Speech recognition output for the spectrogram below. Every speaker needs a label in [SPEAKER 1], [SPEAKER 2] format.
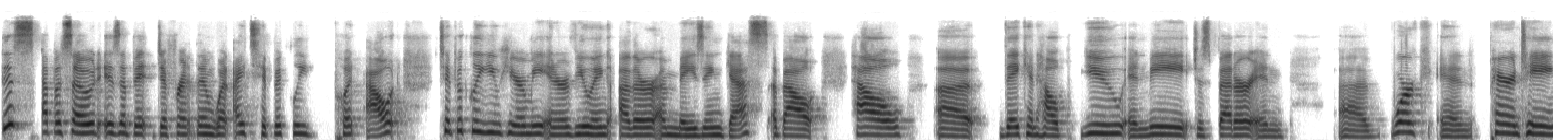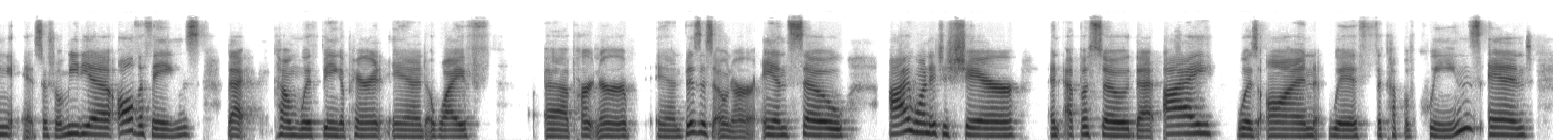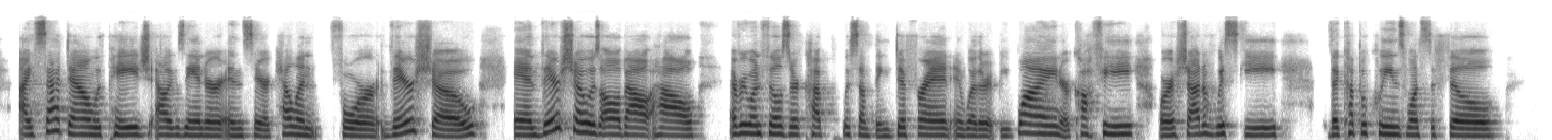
[SPEAKER 1] This episode is a bit different than what I typically put out. Typically, you hear me interviewing other amazing guests about how uh, they can help you and me just better in uh, work and parenting and social media, all the things that come with being a parent and a wife, uh, partner, and business owner. And so I wanted to share an episode that I was on with the Cup of Queens. And I sat down with Paige Alexander and Sarah Kellen for their show. And their show is all about how everyone fills their cup with something different. And whether it be wine or coffee or a shot of whiskey, the Cup of Queens wants to fill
